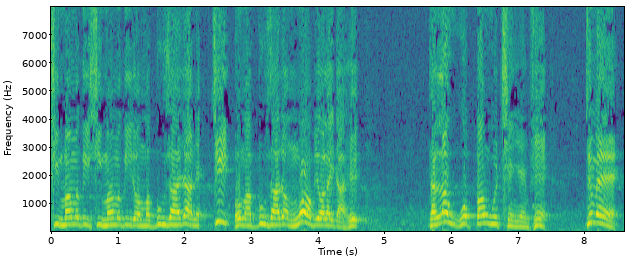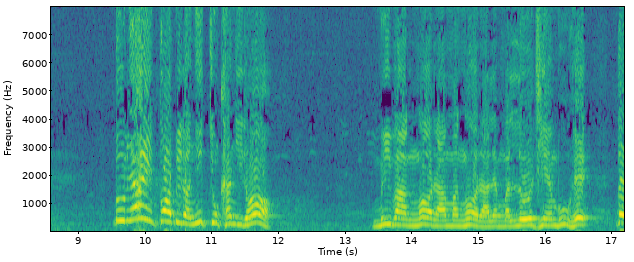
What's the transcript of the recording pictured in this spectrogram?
ရှိမှမသိရှိမှမသိတော့မပူဇာကြနဲ့ကြည့်ဟိုမှာပူဇာတော့ငေါ့ပြောလိုက်တာဟဲ့ဒါလောက်ဝတ်ပန်းဝတ်ချင်ရင်ဖြင့်ဒီမဲ့သူများရင်သွားပြီးတော့ညီကျွန်းခံကြီးတော့မိဘငေါ့တာမငေါ့တာလဲမလိုချင်ဘူးဟဲ့သိ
